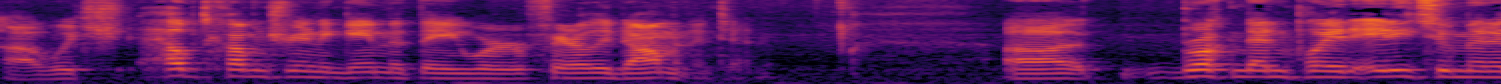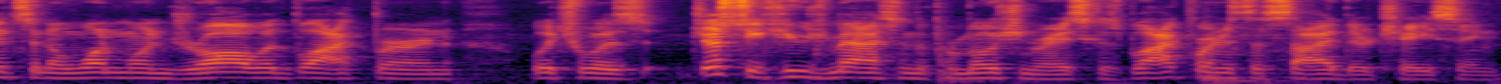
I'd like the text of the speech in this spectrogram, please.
uh, which helped Coventry in a game that they were fairly dominant in. Uh, Brooke then played 82 minutes in a 1 1 draw with Blackburn, which was just a huge match in the promotion race because Blackburn is the side they're chasing.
